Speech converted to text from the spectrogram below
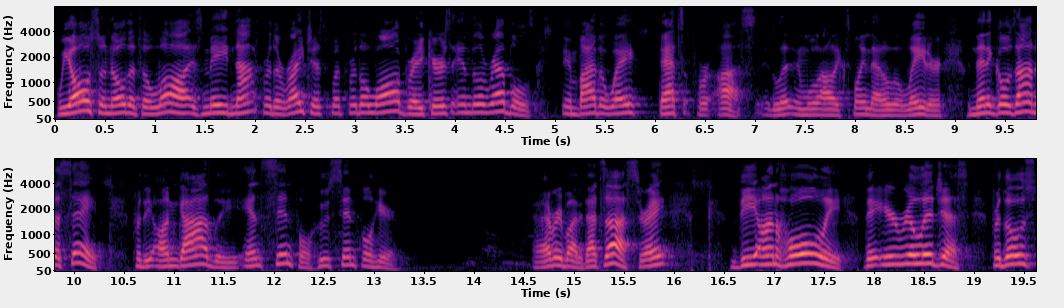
We also know that the law is made not for the righteous, but for the lawbreakers and the rebels. And by the way, that's for us. And I'll explain that a little later. And then it goes on to say, for the ungodly and sinful. Who's sinful here? Everybody. That's us, right? The unholy, the irreligious, for those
